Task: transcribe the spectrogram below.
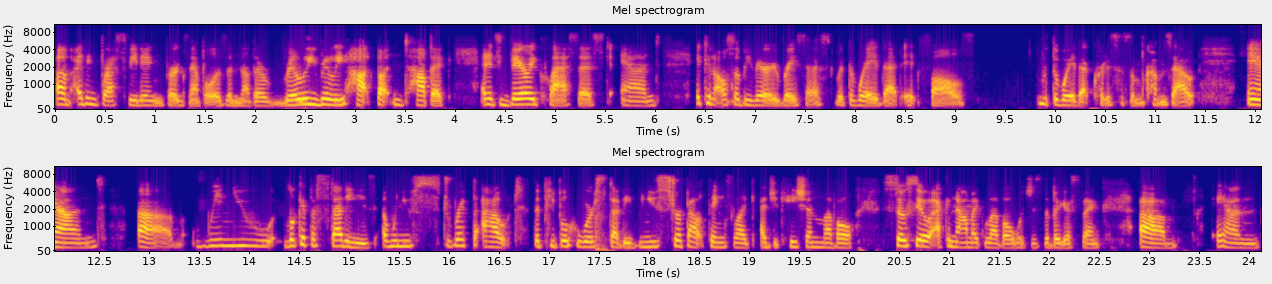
Um, I think breastfeeding, for example, is another really, really hot button topic, and it's very classist, and it can also be very racist with the way that it falls, with the way that criticism comes out. And um, when you look at the studies and when you strip out the people who were studied, when you strip out things like education level, socioeconomic level, which is the biggest thing, um, and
